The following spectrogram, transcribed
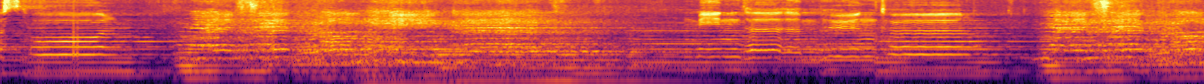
gonosztól, mentsek, Uram, minket, minden bűntől, mentsek, Uram,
